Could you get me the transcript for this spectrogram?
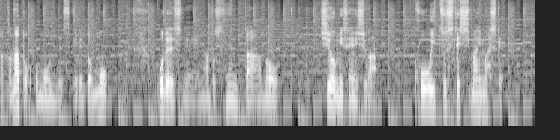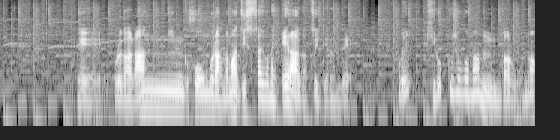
たかなと思うんですけれども、ここでですね、なんとセンターの塩見選手が後逸してしまいまして、えー、これがランニングホームランの、まあ実際はね、エラーがついてるんで、これ、記録上は何だろうな。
